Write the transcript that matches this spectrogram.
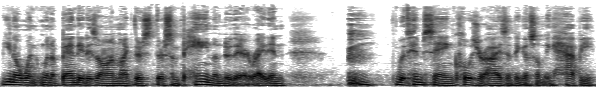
you know, when when a band-aid is on, like there's there's some pain under there, right? And with him saying, "Close your eyes and think of something happy,"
